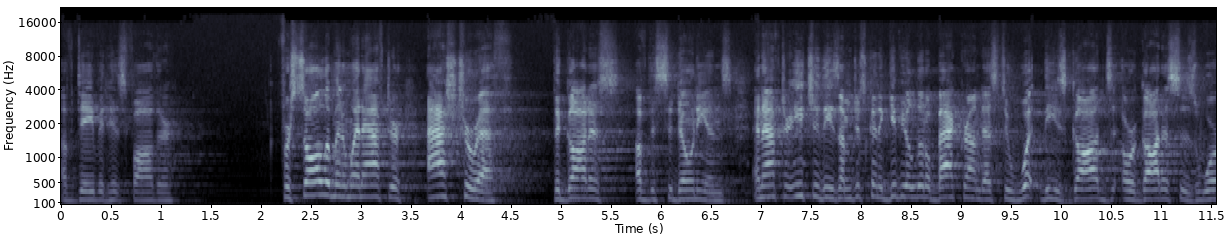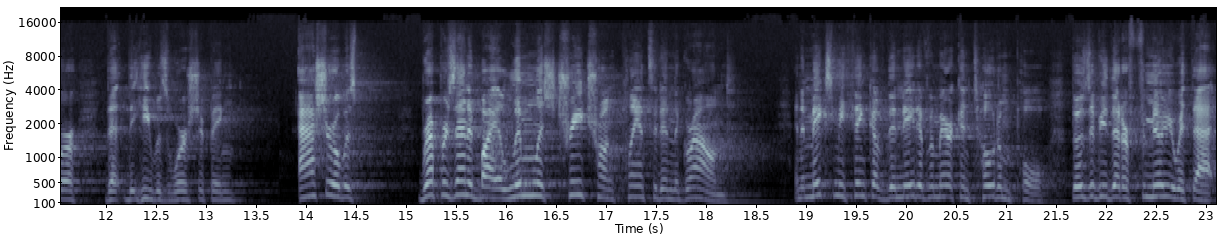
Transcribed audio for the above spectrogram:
of David his father. For Solomon went after Ashtoreth, the goddess of the Sidonians. And after each of these, I'm just going to give you a little background as to what these gods or goddesses were that he was worshiping. Asherah was represented by a limbless tree trunk planted in the ground. And it makes me think of the Native American totem pole. Those of you that are familiar with that,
